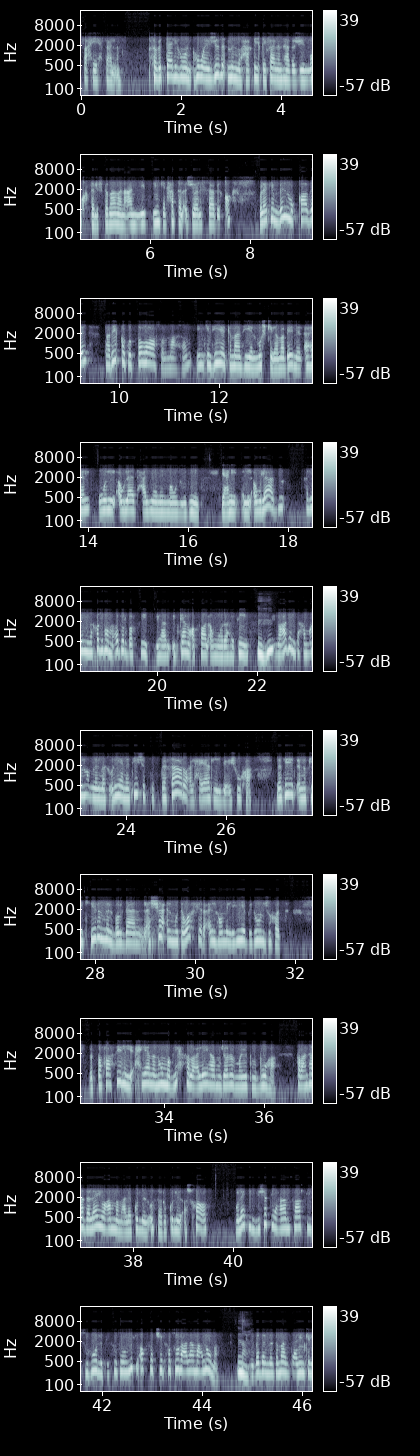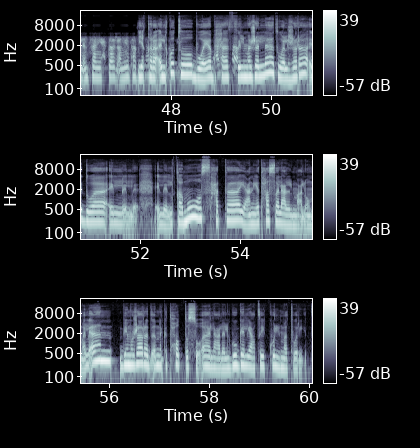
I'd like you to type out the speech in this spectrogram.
صحيح فعلا. فبالتالي هون هو جزء منه حقيقي فعلا هذا الجيل مختلف تماما عن يمكن حتى الأجيال السابقة. ولكن بالمقابل طريقة التواصل معهم يمكن هي كمان هي المشكلة ما بين الأهل والأولاد حاليا الموجودين. يعني الأولاد خلينا ناخذ لهم عذر بسيط إن كانوا أطفال أو مراهقين. إنه عدم تحملهم للمسؤولية نتيجة التسارع الحياة اللي بيعيشوها. نتيجة أنه في كثير من البلدان الأشياء المتوفرة لهم اللي هي بدون جهد. التفاصيل اللي أحيانا هم بيحصلوا عليها مجرد ما يطلبوها. طبعا هذا لا يعمم على كل الأسر وكل الأشخاص ولكن بشكل عام صار في سهولة الحصول مثل أبسط شيء الحصول على معلومة. نعم. يعني بدل ما زمان كان يمكن الإنسان يحتاج أن يذهب يقرأ الكتب ويبحث في المجلات والجرائد والقاموس حتى يعني يتحصل على المعلومة. الآن بمجرد أنك تحط السؤال على الجوجل يعطيك كل ما تريد.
